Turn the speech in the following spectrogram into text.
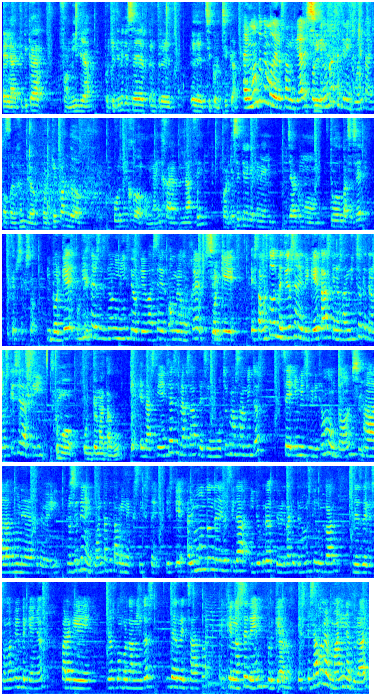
La típica familia, ¿por qué tiene que ser entre eh, chico y chica? Hay un montón de modelos familiares, ¿por Sí. qué nunca se tiene en cuenta O eso? por ejemplo, ¿por qué cuando un hijo o una hija nace, por qué se tiene que tener ya como tú vas a ser heterosexual? ¿Y por qué ¿Por qué? dices desde un inicio que va a ser hombre o mujer? Sí. Porque estamos todos metidos en etiquetas que nos han dicho que tenemos que ser así. Es como un tema tabú. En las ciencias, en las artes y en muchos más ámbitos se invisibiliza un montón Sí. a la comunidad LGTBI. No se tiene en cuenta que también existe. Y es que hay un montón de diversidad y yo creo de verdad que tenemos que educar desde que somos bien pequeños para que los comportamientos de rechazo que no se den porque Claro. es, es algo normal y natural.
